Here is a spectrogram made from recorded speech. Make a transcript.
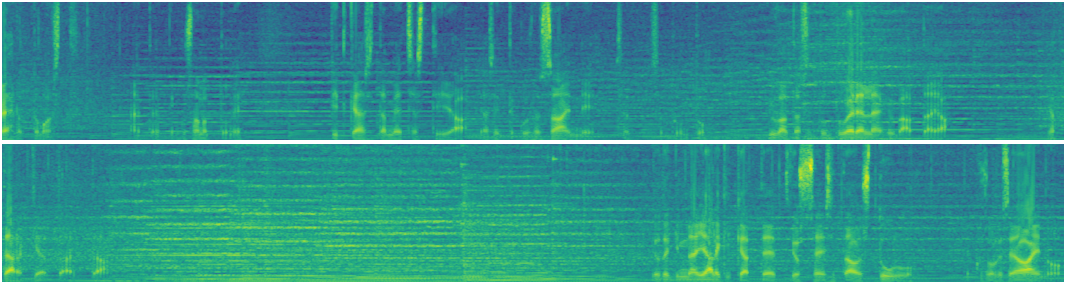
ehdottomasti. Että, että niin kuin sanottu, niin pitkään sitä metsästi ja, ja sitten kun se sain, niin se, se tuntui hyvältä. Se tuntuu edelleen hyvältä ja, ja tärkeältä. Että jotenkin nämä jälkikäteet, jos ei sitä olisi tullut, kun se oli se ainoa,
